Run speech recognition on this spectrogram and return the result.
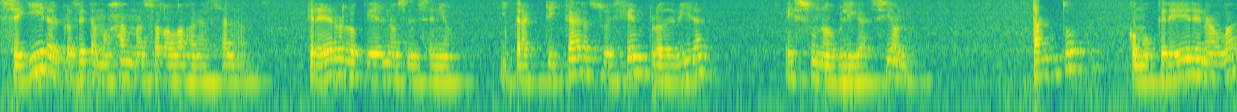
Seguir al profeta Muhammad sallallahu alaihi wasallam, creer lo que él nos enseñó y practicar su ejemplo de vida es una obligación, tanto como creer en Allah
